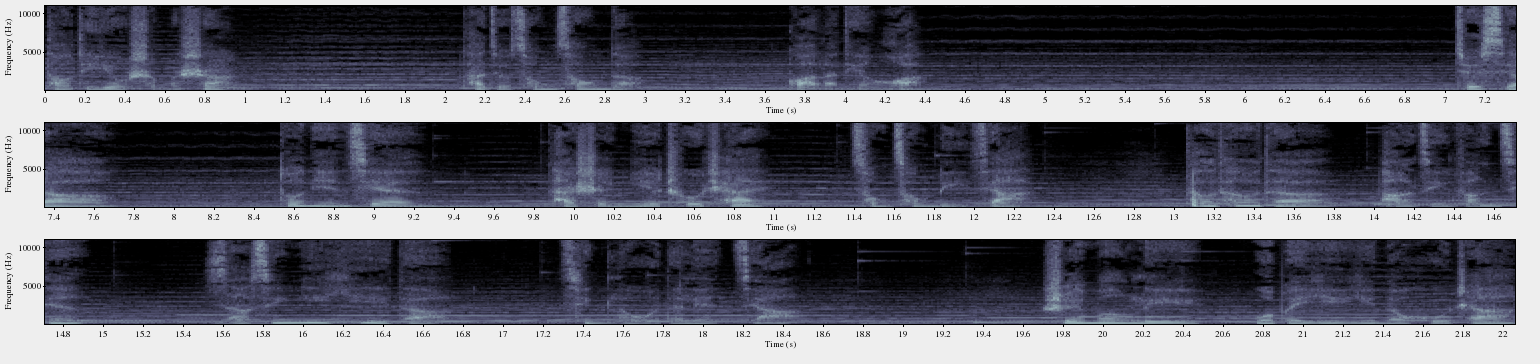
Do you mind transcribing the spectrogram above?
到底有什么事儿，他就匆匆的挂了电话。就像多年前，他深夜出差，匆匆离家，偷偷的跑进房间，小心翼翼的亲了我的脸颊。睡梦里，我被硬硬的胡渣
